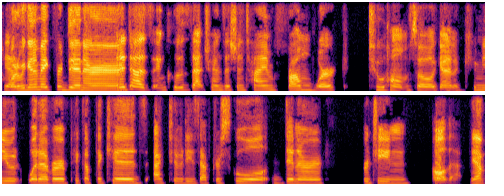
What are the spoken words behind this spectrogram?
What are we gonna make for dinner? And it does includes that transition time from work to home. So again, Mm-hmm. commute, whatever, pick up the kids, activities after school, dinner, routine, all that. Yep.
